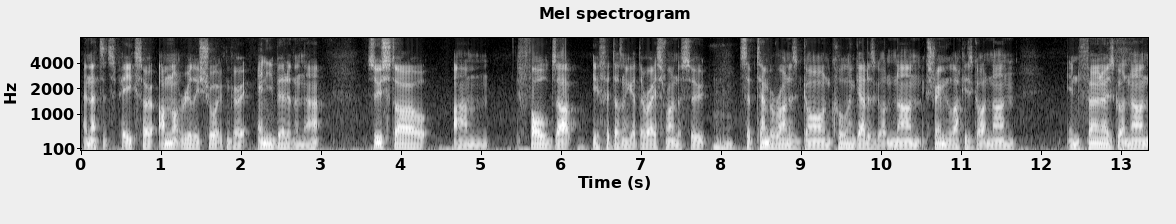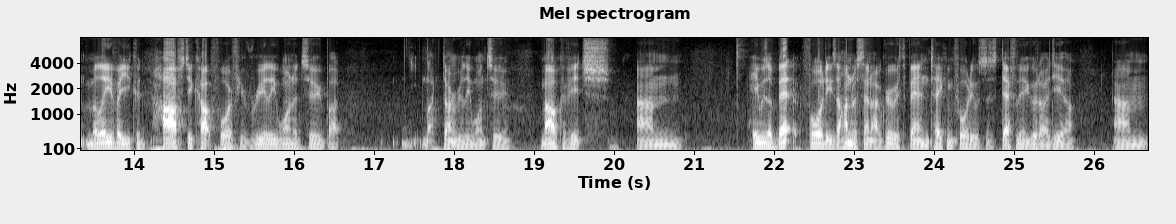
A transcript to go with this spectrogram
and that's its peak. So I'm not really sure it can go any better than that. Zoustyle um, folds up if it doesn't get the race run to suit. September run is gone. Coolangatta's got none. Extremely Lucky's got none. Inferno's got none. Maliva you could half stick up for if you really wanted to, but like don't really want to. Malkovich, um, he was a bet 40s 100%. I agree with Ben. Taking 40 was just definitely a good idea. Um,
